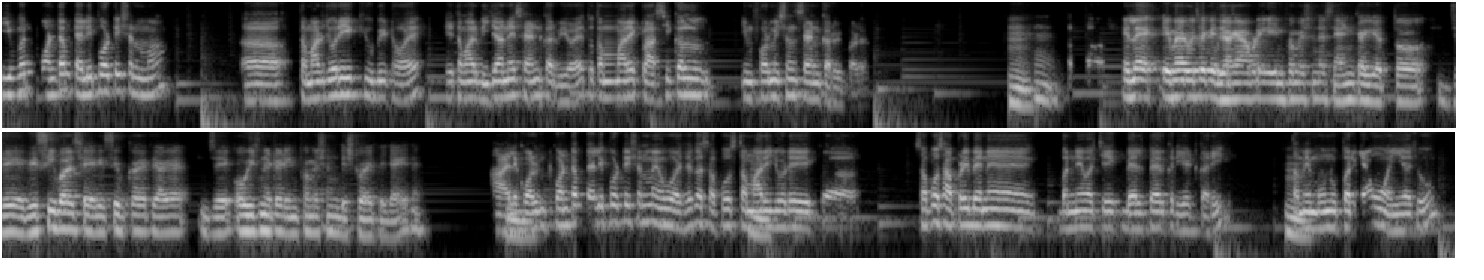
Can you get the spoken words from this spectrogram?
ઇવન ક્વોન્ટમ ટેલિપોર્ટેશનમાં તમારી જોડે એક ક્યુબિટ હોય એ તમારે બીજાને સેન્ડ કરવી હોય તો તમારે ક્લાસિકલ ઇન્ફોર્મેશન સેન્ડ કરવી પડે. એટલે એમાં એવું છે કે જ્યારે આપણે એ ઇન્ફોર્મેશન સેન્ડ કરીએ તો જે રિસીવર છે રિસીવ કરે ત્યારે જે ઓરિજિનેટેડ ઇન્ફોર્મેશન ડિસ્ટ્રોય થઈ જાય ને હા એટલે ક્વોન્ટમ ટેલિપોર્ટેશનમાં એવું હોય છે કે સપોઝ તમારી જોડે એક સપોઝ આપણી બેને બંને વચ્ચે એક બેલ પેર ક્રિએટ કરી. તમે મૂન ઉપર ક્યાં હું અહીંયા છું?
